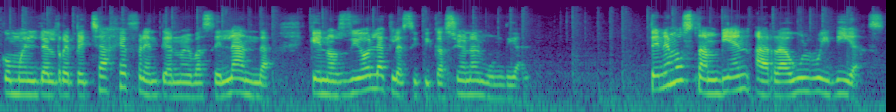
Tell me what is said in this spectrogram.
como el del repechaje frente a Nueva Zelanda, que nos dio la clasificación al Mundial. Tenemos también a Raúl Ruiz Díaz,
